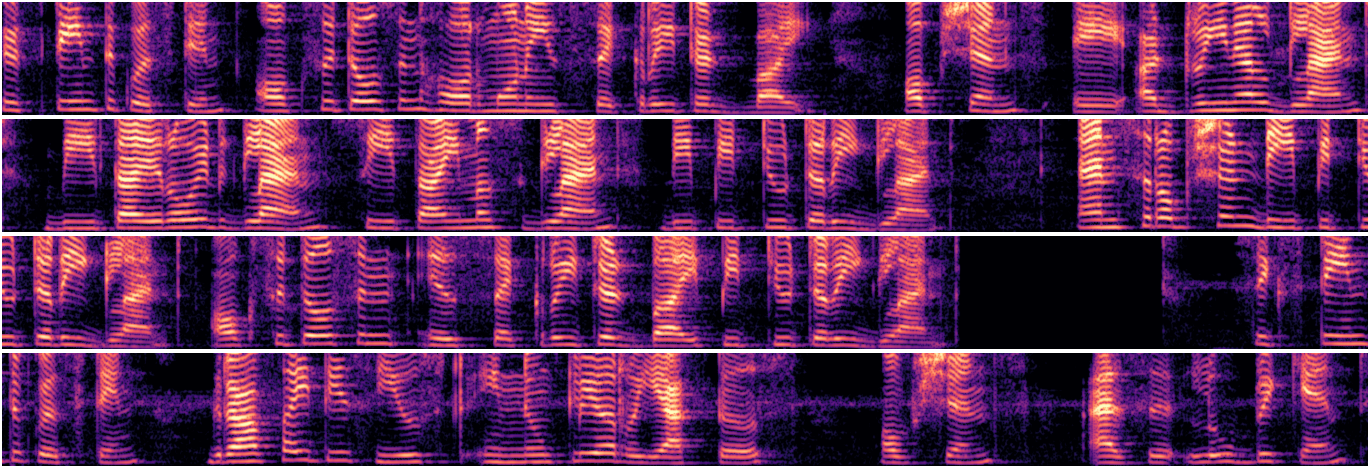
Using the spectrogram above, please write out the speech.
15th question Oxytocin hormone is secreted by options A. Adrenal gland, B. Thyroid gland, C. Thymus gland, D. Pituitary gland. Answer option D. Pituitary gland. Oxytocin is secreted by pituitary gland. 16th question Graphite is used in nuclear reactors. Options as a lubricant,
